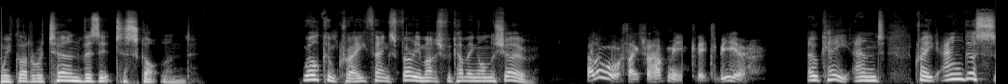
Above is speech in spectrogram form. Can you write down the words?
We've got a return visit to Scotland. Welcome, Craig. Thanks very much for coming on the show. Hello, thanks for having me. Great to be here. Okay, and Craig, Angus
